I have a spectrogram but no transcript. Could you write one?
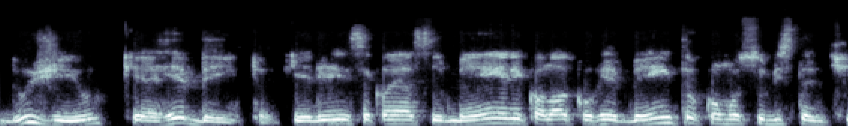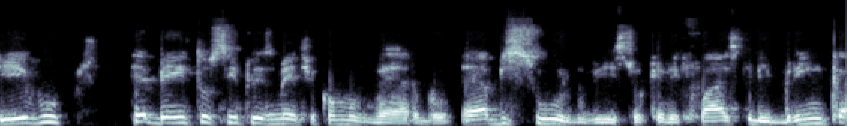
do Gil, que é Rebento, que ele você conhece bem, ele coloca o rebento como substantivo rebento simplesmente como verbo. É absurdo isso que ele faz, que ele brinca.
